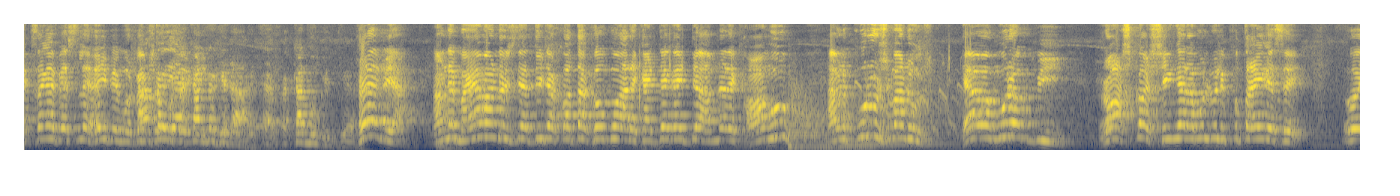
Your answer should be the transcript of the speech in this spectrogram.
এক জায়গায় বেসলে হইবে মোর কাটবে করতে। কাটবো কি দিয়া? হে মিয়া মানুষ যে দুইটা কথা কমু আরে কাটতে কাটতে আপনারে খাওয়ামু। আপনি পুরুষ মানুষ হ্যাঁ মুরব্বী রসকর সিঙ্গারা বুলবুলি পোতাই গেছে। ওই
